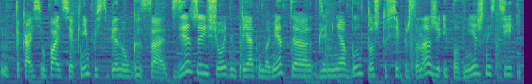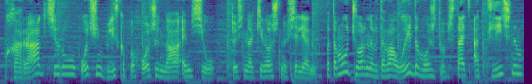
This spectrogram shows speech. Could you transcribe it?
ну, такая симпатия к ним постепенно угасает. Здесь же еще один приятный момент э, для меня был то, что все персонажи и по внешности, и по характеру очень близко похожи на MCU, то есть на киношную вселенную. Потому «Черная вдова» Уэйда может стать отличным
